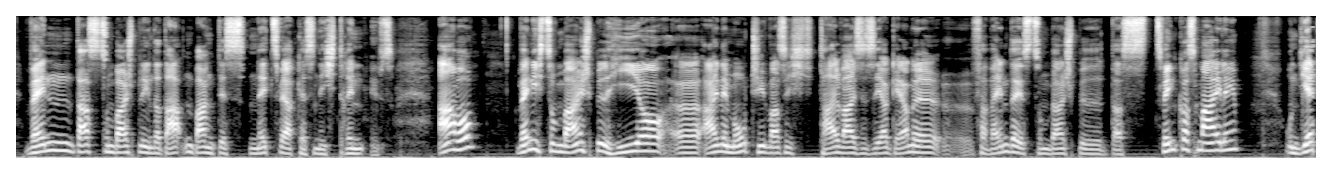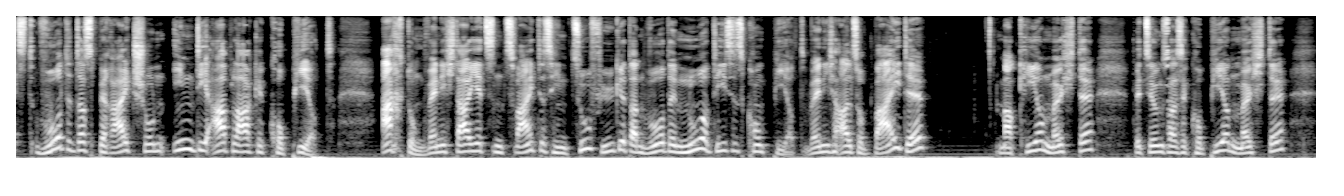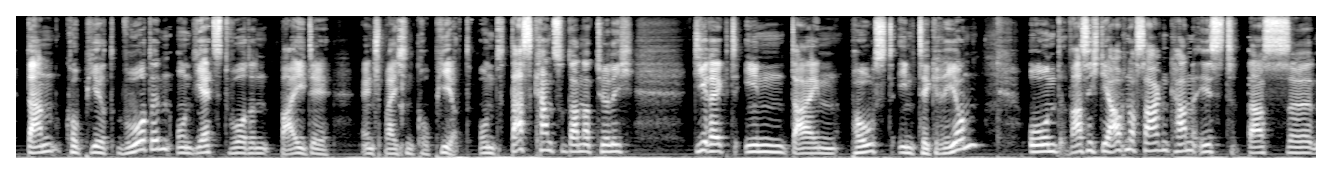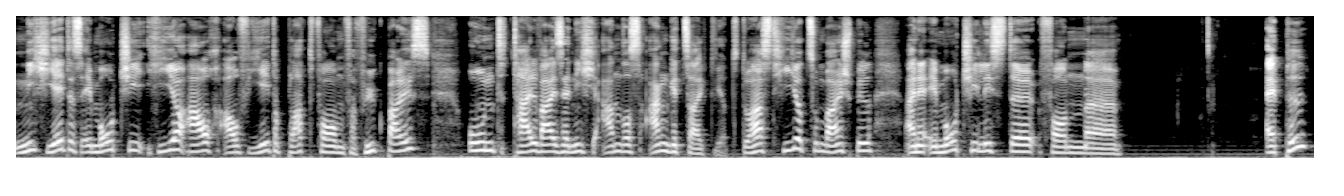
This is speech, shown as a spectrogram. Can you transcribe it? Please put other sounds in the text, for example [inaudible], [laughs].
wenn das zum Beispiel in der Datenbank des Netzwerkes nicht drin ist. Aber wenn ich zum Beispiel hier äh, ein Emoji, was ich teilweise sehr gerne äh, verwende, ist zum Beispiel das Zwinker-Smiley. Und jetzt wurde das bereits schon in die Ablage kopiert. Achtung, wenn ich da jetzt ein zweites hinzufüge, dann wurde nur dieses kopiert. Wenn ich also beide markieren möchte, beziehungsweise kopieren möchte, dann kopiert wurden und jetzt wurden beide entsprechend kopiert. Und das kannst du dann natürlich direkt in dein Post integrieren. Und was ich dir auch noch sagen kann, ist, dass äh, nicht jedes Emoji hier auch auf jeder Plattform verfügbar ist und teilweise nicht anders angezeigt wird. Du hast hier zum Beispiel eine Emoji-Liste von äh, Apple.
